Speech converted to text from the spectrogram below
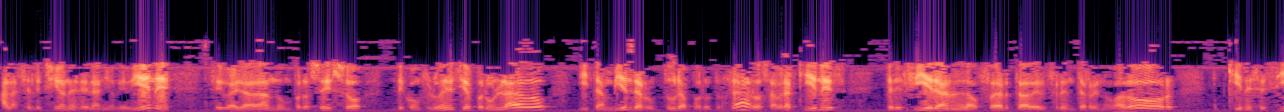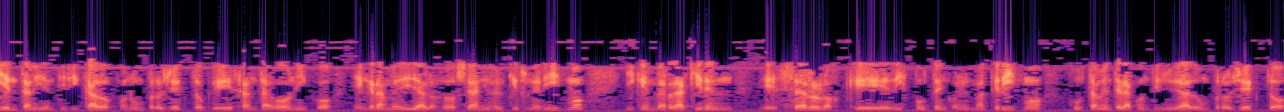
a las elecciones del año que viene se vaya dando un proceso de confluencia por un lado y también de ruptura por otros lados. Habrá quienes prefieran la oferta del Frente Renovador, quienes se sientan identificados con un proyecto que es antagónico en gran medida a los 12 años del kirchnerismo y que en verdad quieren eh, ser los que disputen con el macrismo justamente la continuidad de un proyecto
